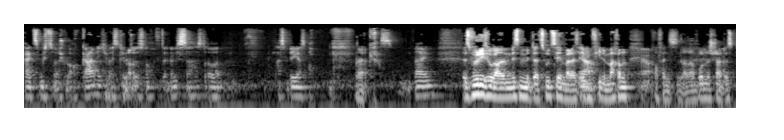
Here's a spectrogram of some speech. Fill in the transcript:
reizt mich zum Beispiel auch gar nicht. Ich weiß nicht, ob du Genau. das noch auf deiner Liste hast, aber Las Vegas auch Ja. krass. Nein. Das würde ich sogar ein bisschen mit dazu zählen, weil das Ja. eben viele machen, Ja. auch wenn es in einer Bundesstadt ist.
